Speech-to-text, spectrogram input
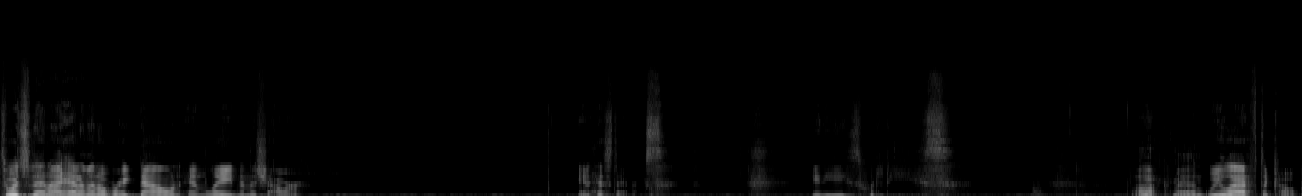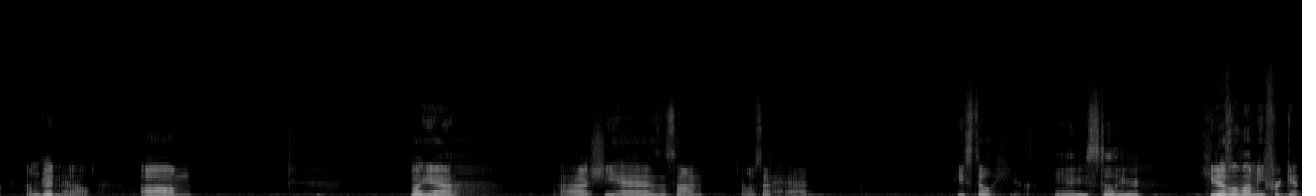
To which then I had a mental breakdown and laid in the shower in hysterics. It is what it is. Fuck, man. We laugh to cope. I'm good now. Um, but yeah, uh, she has a son. I almost said had. He's still here. Yeah, he's still here. He doesn't let me forget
